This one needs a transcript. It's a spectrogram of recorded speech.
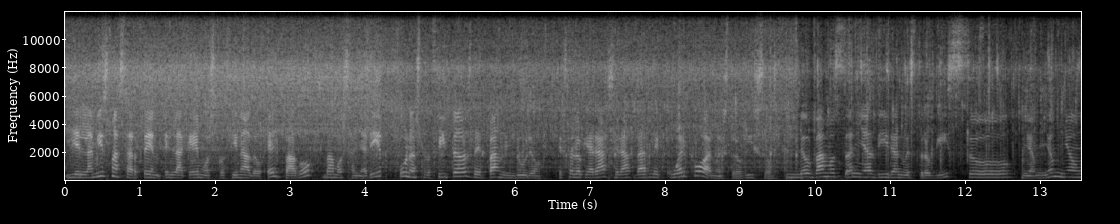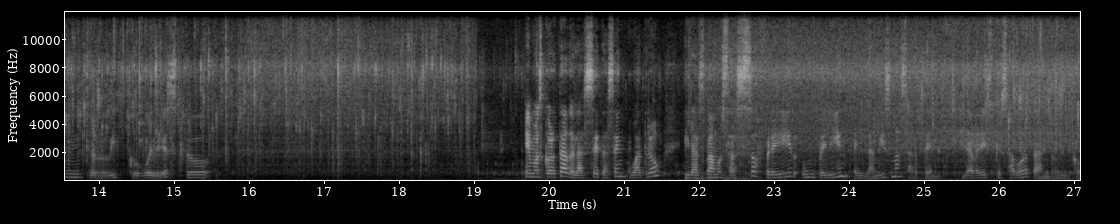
y en la misma sartén en la que hemos cocinado el pavo vamos a añadir unos trocitos de pan duro. Esto lo que hará será darle cuerpo a nuestro guiso. Y lo vamos a añadir a nuestro guiso. ¡Ñam, ñam, ñam! ¡Qué rico huele esto! Hemos cortado las setas en cuatro y las vamos a sofreír un pelín en la misma sartén. Ya veréis qué sabor tan rico.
